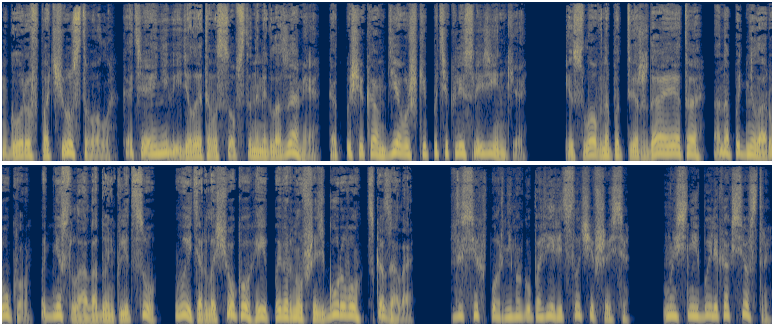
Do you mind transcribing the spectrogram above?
Гуров почувствовал, хотя и не видел этого собственными глазами, как по щекам девушки потекли слезинки. И словно подтверждая это, она подняла руку, поднесла ладонь к лицу вытерла щеку и, повернувшись к Гурову, сказала. «До сих пор не могу поверить в случившееся. Мы с ней были как сестры».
